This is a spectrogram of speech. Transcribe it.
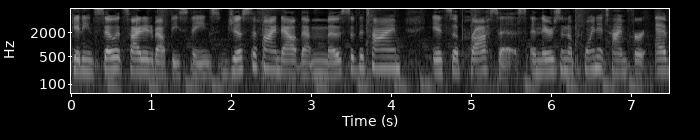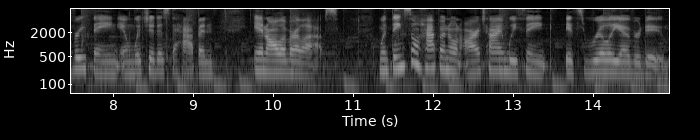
getting so excited about these things just to find out that most of the time it's a process and there's an appointed time for everything in which it is to happen in all of our lives. When things don't happen on our time, we think it's really overdue.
